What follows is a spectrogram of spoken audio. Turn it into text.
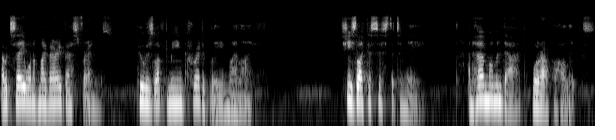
I would say one of my very best friends, who has loved me incredibly in my life. She's like a sister to me, and her mum and dad were alcoholics.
